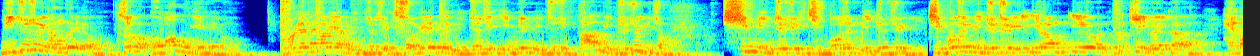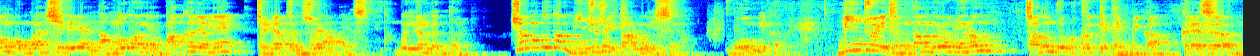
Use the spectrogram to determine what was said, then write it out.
민주주의 한대요. 저거 공화국이래요. 프레타리아 민주주의, 소비에트 민주주의, 인민민주주의 다 민주주의죠. 신민주주의, 진보적 민주주의, 진보적 민주주의 이런 이건 특히 그러니까 해방공간 시대의 남노당의 박헌영의 전략 전술의 하나였습니다. 뭐 이런 것들 전부 다 민주주의 달고 있어요. 뭡니까 그게? 민주의 정당 그러면은 자동적으로 그렇게 됩니까? 그래서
